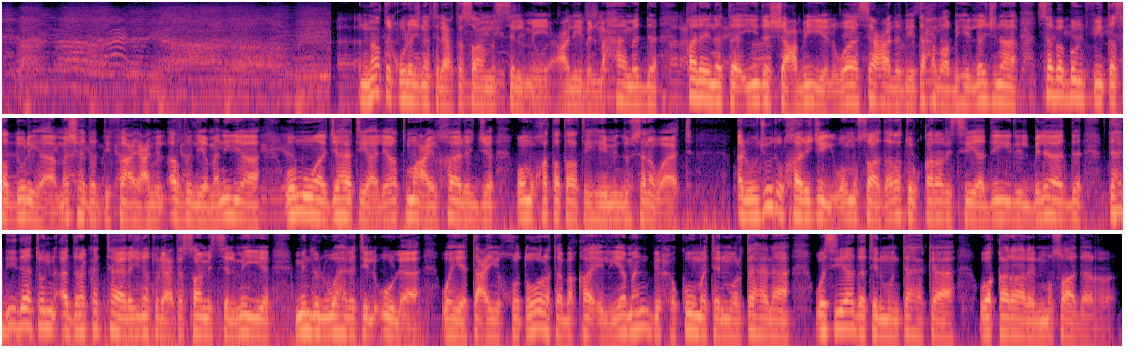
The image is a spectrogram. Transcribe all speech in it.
ناطق لجنة الاعتصام السلمي علي بن محامد قال إن التأييد الشعبي الواسع الذي تحظى به اللجنة سبب في تصدرها مشهد الدفاع عن الأرض اليمنية ومواجهتها لأطماع الخارج ومخططاته منذ سنوات. الوجود الخارجي ومصادرة القرار السيادي للبلاد تهديدات أدركتها لجنة الاعتصام السلمي منذ الوهلة الأولى وهي تعي خطورة بقاء اليمن بحكومة مرتهنة وسيادة منتهكة وقرار مصادر.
